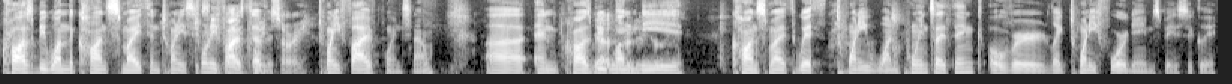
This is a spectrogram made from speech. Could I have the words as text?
Crosby won the Conn Smythe in 2016. 25 27 points, sorry. 25 points now. Uh, and Crosby Yeah, won ridiculous. the Conn Smythe with 21 points, I think, over like 24 games, basically.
